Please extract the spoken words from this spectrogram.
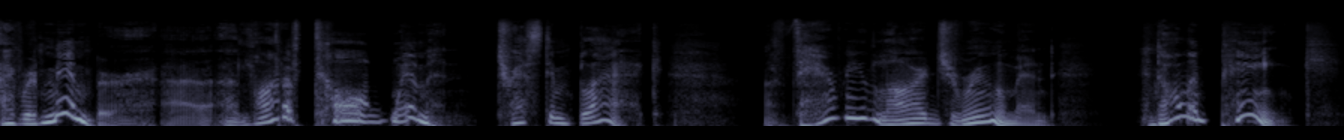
I remember a, a lot of tall women dressed in black, a very large room, and and all in pink.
